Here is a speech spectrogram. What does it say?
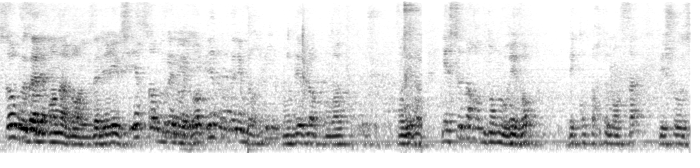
soit vous allez en avant, vous allez réussir, soit vous allez revenir, vous allez. Aujourd'hui, on développe, on va. On développe. Il y a ce Maroc dont nous rêvons, des comportements sains, des choses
